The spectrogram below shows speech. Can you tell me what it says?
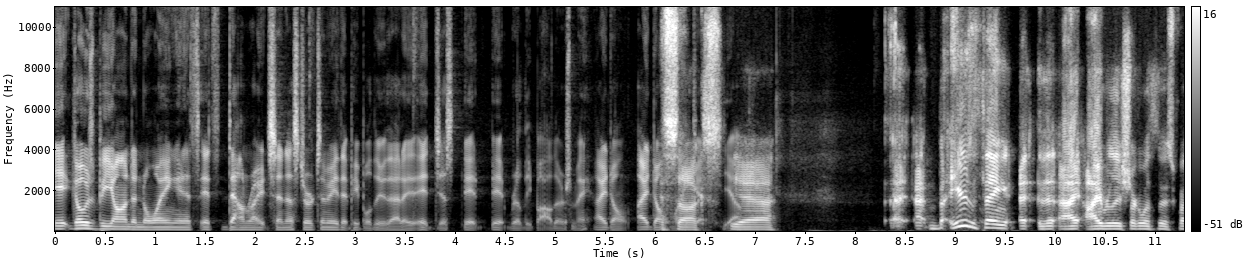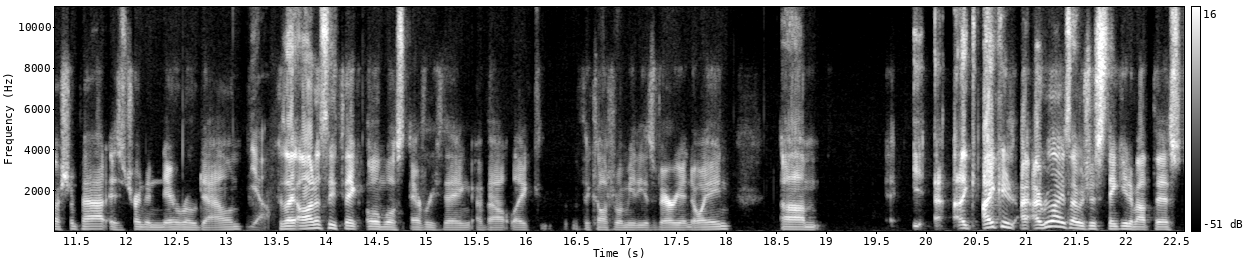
it goes beyond annoying and it's it's downright sinister to me that people do that. It, it just it it really bothers me. I don't I don't. It like sucks. It. Yeah. yeah. but here's the thing uh, that I, I really struggle with this question, Pat, is trying to narrow down. Yeah. Because I honestly think almost everything about like the cultural media is very annoying. Um, like I could, I realized I was just thinking about this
